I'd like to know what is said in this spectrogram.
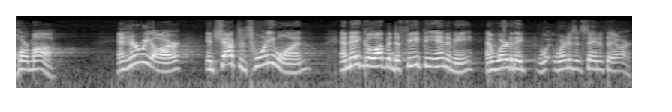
Hormah. And here we are in chapter 21, and they go up and defeat the enemy. And where do they? Where does it say that they are?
